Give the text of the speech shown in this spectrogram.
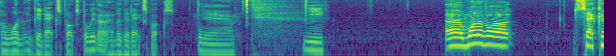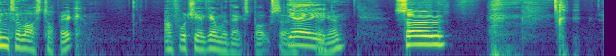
I want a good Xbox, but we don't have a good Xbox. Yeah. Yeah. Uh, one of our second to last topic, unfortunately, again with Xbox. So Yay. go. So,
